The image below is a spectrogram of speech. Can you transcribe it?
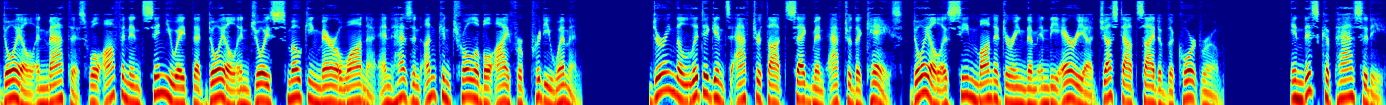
Doyle and Mathis will often insinuate that Doyle enjoys smoking marijuana and has an uncontrollable eye for pretty women. During the litigant's afterthought segment after the case, Doyle is seen monitoring them in the area just outside of the courtroom. In this capacity,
